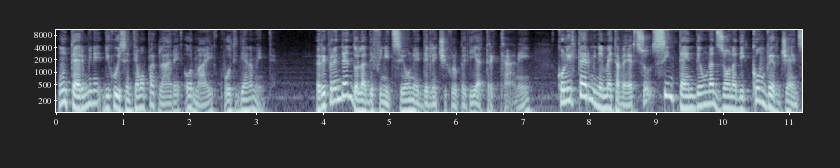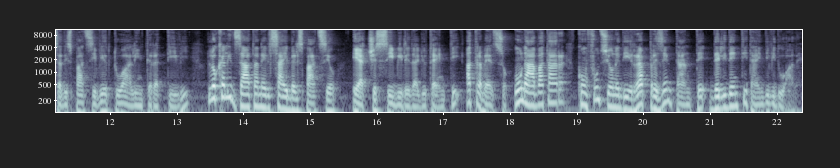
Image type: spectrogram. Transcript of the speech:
un termine di cui sentiamo parlare ormai quotidianamente. Riprendendo la definizione dell'enciclopedia Treccani, con il termine metaverso si intende una zona di convergenza di spazi virtuali interattivi localizzata nel cyberspazio e accessibile dagli utenti attraverso un avatar con funzione di rappresentante dell'identità individuale.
